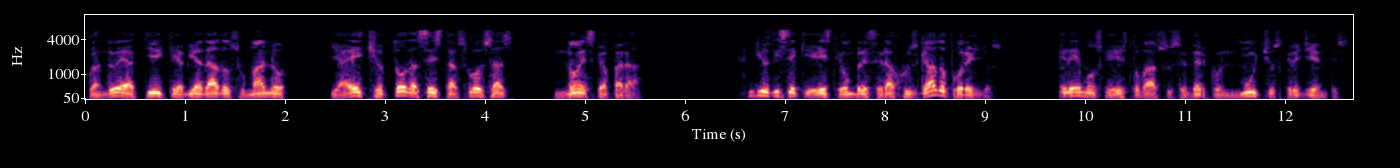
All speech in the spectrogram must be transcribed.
cuando he aquí que había dado su mano y ha hecho todas estas cosas, no escapará. Dios dice que este hombre será juzgado por ellos. Creemos que esto va a suceder con muchos creyentes.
